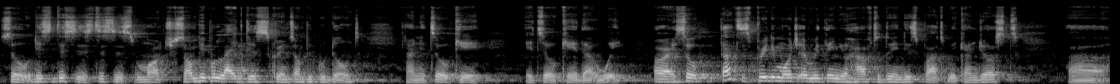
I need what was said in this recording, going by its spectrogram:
So this this is this is much. Some people like this screen, some people don't, and it's okay. It's okay that way all right so that is pretty much everything you have to do in this part. We can just uh,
